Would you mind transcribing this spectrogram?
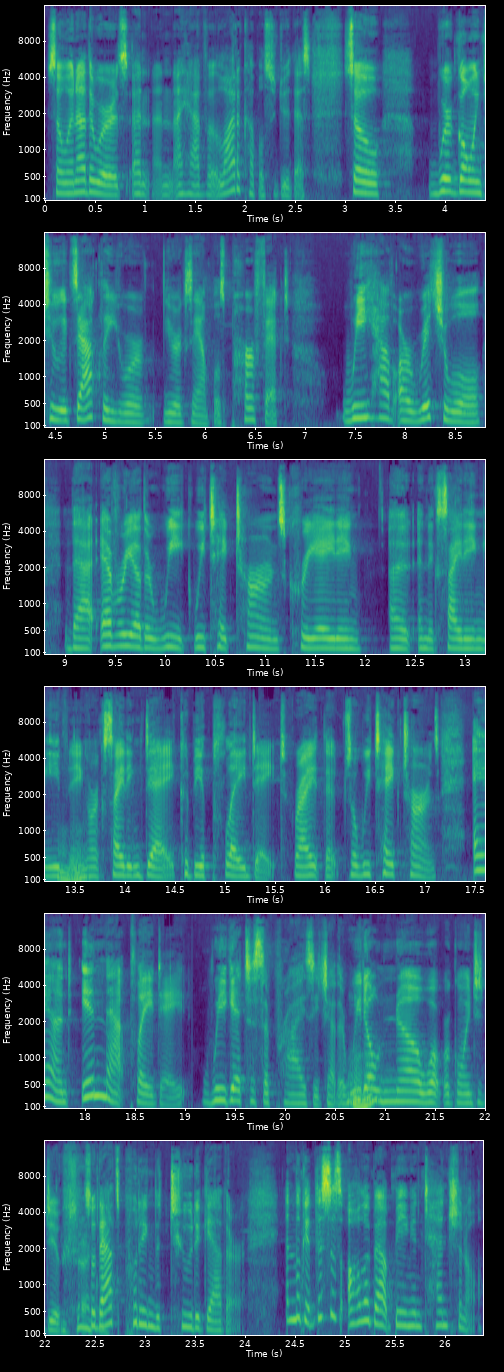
So, in other words, and, and I have a lot of couples who do this. So, we're going to exactly your your examples. Perfect. We have our ritual that every other week we take turns creating a, an exciting evening mm-hmm. or exciting day. Could be a play date, right? That so we take turns, and in that play date, we get to surprise each other. We mm-hmm. don't know what we're going to do, so that's putting the two together. And look at this is all about being intentional.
